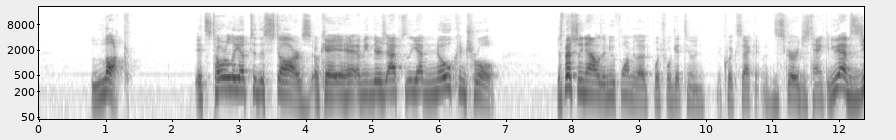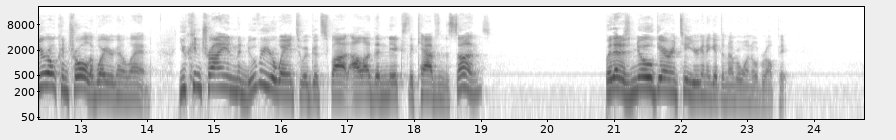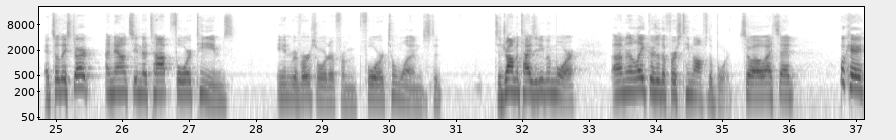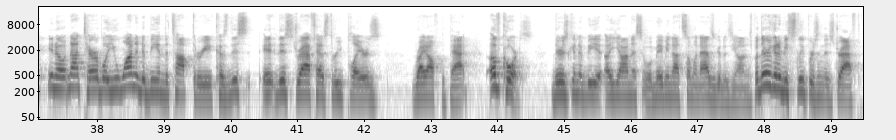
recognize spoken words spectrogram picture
luck. It's totally up to the stars, okay? I mean, there's absolutely, you have no control. Especially now with the new formula, which we'll get to in a quick second, it discourages tanking. You have zero control of where you're going to land. You can try and maneuver your way into a good spot, a la the Knicks, the Cavs, and the Suns. But that is no guarantee you're going to get the number one overall pick. And so they start announcing the top four teams in reverse order from four to one, just to, to dramatize it even more. Um, and the Lakers are the first team off the board. So I said, okay, you know, not terrible. You wanted to be in the top three because this it, this draft has three players right off the bat. Of course, there's going to be a Giannis, or maybe not someone as good as Giannis, but there are going to be sleepers in this draft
